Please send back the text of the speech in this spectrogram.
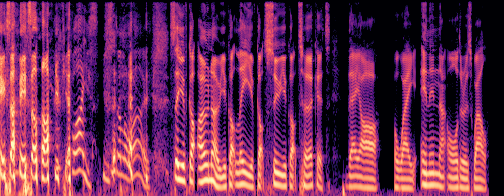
exactly he's alive yeah. Twice. He's still alive. so you've got Ohno you've got lee you've got sue you've got Turcotte. they are away and in that order as well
